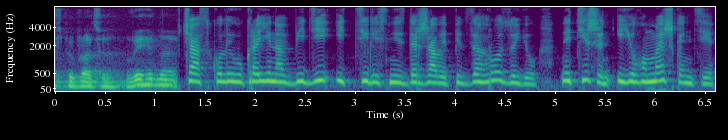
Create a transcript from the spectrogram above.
співпраця вигідна. В час, коли Україна в біді і цілісність держави під загрозою, Нетішин і його мешканці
